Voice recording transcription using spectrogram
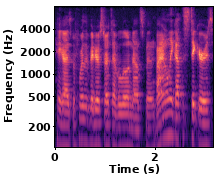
Hey guys, before the video starts, I have a little announcement. Finally got the stickers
